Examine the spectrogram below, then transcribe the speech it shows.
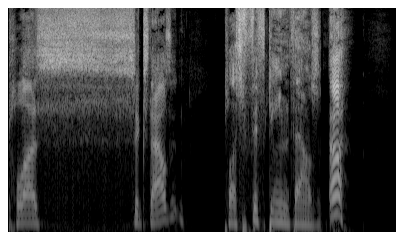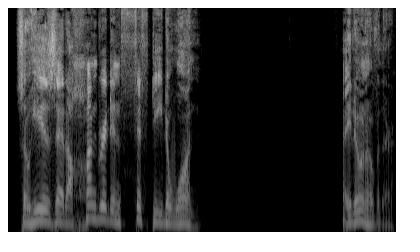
plus six thousand. plus 15,000. Ah, So he is at 150 to 1. How you doing over there?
